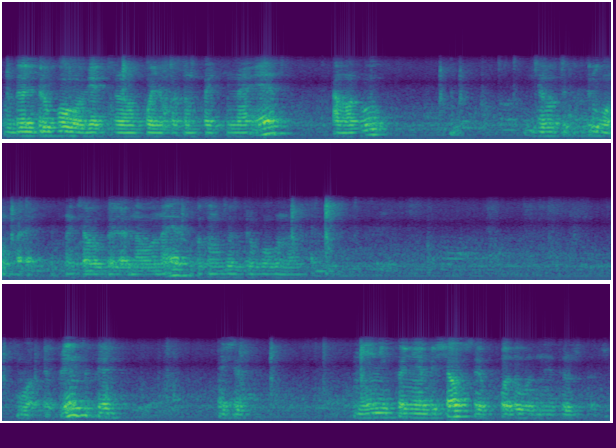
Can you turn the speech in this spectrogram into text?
вдоль другого векторного поля потом пойти на s, а могу делать это в другом порядке. Сначала вдоль одного на s, а потом вдоль другого на s. Вот, и в принципе, значит, никто не обещал, что я попаду в одно и то же точно.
